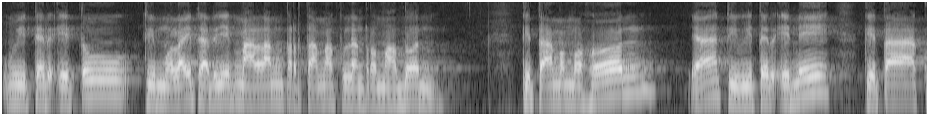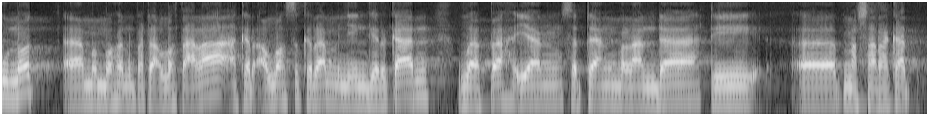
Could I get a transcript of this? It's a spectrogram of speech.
witir itu dimulai dari malam pertama bulan Ramadan. Kita memohon ya di witir ini kita kunut uh, memohon kepada Allah taala agar Allah segera menyingkirkan wabah yang sedang melanda di uh, masyarakat.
